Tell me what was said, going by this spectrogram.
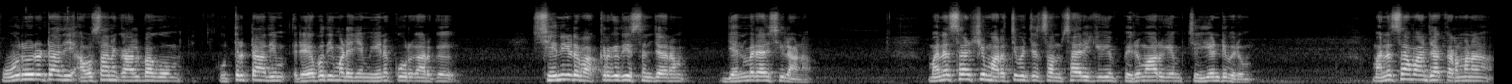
പൂരൂരട്ടാതി അവസാന കാൽഭാഗവും ഉത്രട്ടാതിയും രേവതിമടങ്ങിയ മീനക്കൂറുകാർക്ക് ശനിയുടെ വക്രഗതി സഞ്ചാരം ജന്മരാശിയിലാണ്. മനസാക്ഷി മറച്ചുവെച്ച് സംസാരിക്കുകയും പെരുമാറുകയും ചെയ്യേണ്ടി വരും. മനസ്സാവാച കർമ്മണ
